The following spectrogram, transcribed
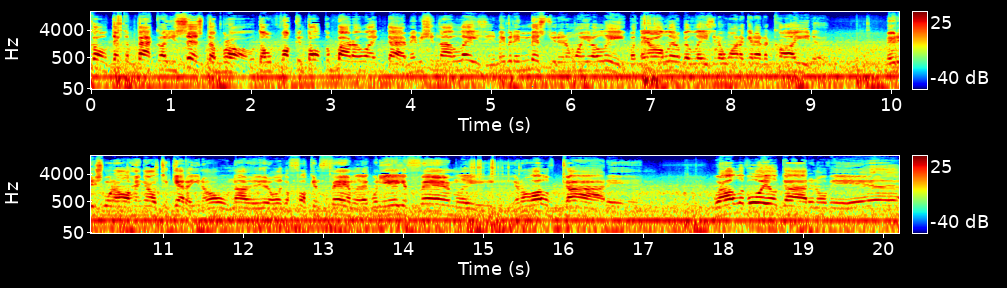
go. Take it back on your sister, bro. Don't fucking talk about her like that. Maybe she's not lazy. Maybe they missed you. They don't want you to leave. But they are a little bit lazy. They don't want to get out of the car either. Maybe they just want to all hang out together, you know? Not, you know, like a fucking family. Like when you hear your family, you know, Olive Garden. We're Olive Oil Garden over here.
